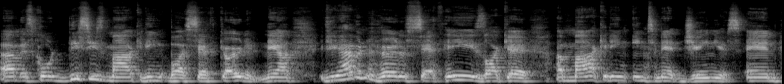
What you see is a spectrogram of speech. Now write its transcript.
um, it's called This Is Marketing by Seth Godin. Now, if you haven't heard of Seth, he is like a, a marketing internet genius, and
